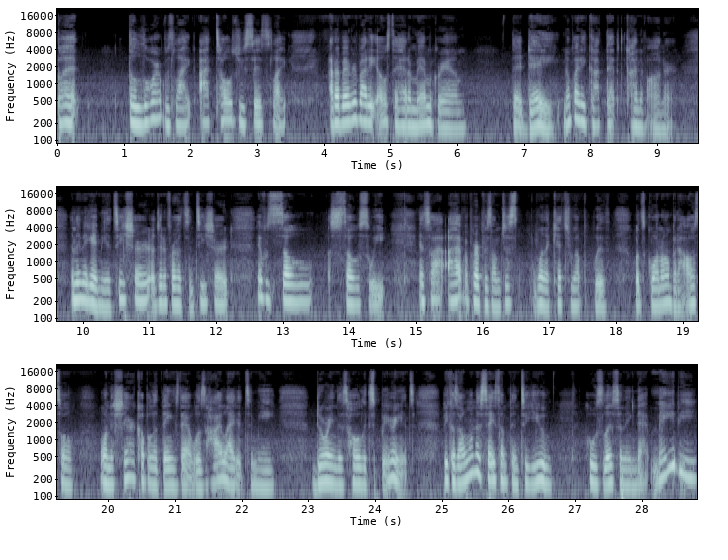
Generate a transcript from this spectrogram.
but the Lord was like, "I told you, sis. Like, out of everybody else that had a mammogram that day, nobody got that kind of honor." And then they gave me a T-shirt, a Jennifer Hudson T-shirt. It was so so sweet. And so I, I have a purpose. I'm just want to catch you up with what's going on, but I also want to share a couple of things that was highlighted to me during this whole experience because I want to say something to you who's listening that maybe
